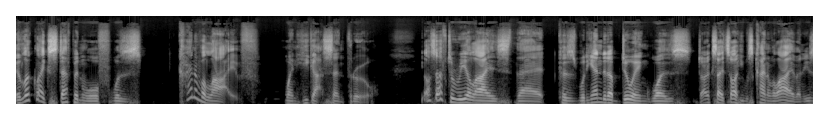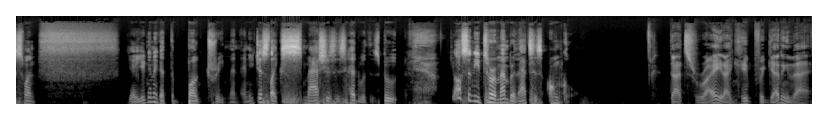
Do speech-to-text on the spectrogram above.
it looked like steppenwolf was kind of alive when he got sent through you also have to realize that because what he ended up doing was Darkseid saw he was kind of alive, and he just went, "Yeah, you're gonna get the bug treatment," and he just like smashes his head with his boot. Yeah. You also need to remember that's his uncle. That's right. I keep forgetting that.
